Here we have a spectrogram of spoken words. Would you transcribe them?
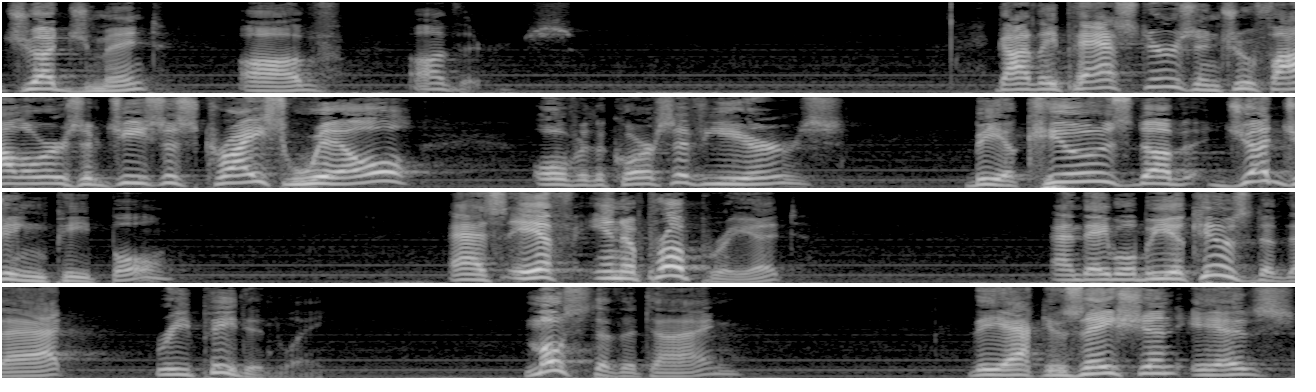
judgment of others. Godly pastors and true followers of Jesus Christ will, over the course of years, be accused of judging people as if inappropriate, and they will be accused of that repeatedly. Most of the time, the accusation is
